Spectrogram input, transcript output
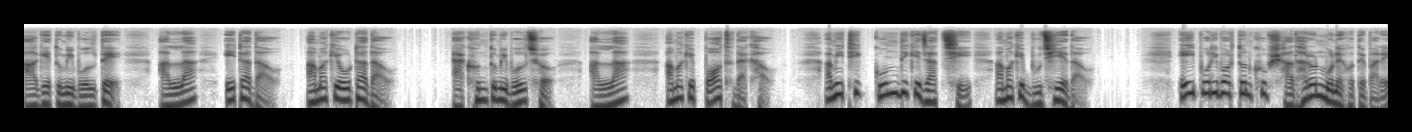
আগে তুমি বলতে, আল্লাহ, এটা দাও, আমাকে ওটা দাও। এখন তুমি বলছ, আল্লাহ, আমাকে পথ দেখাও। আমি ঠিক কোন দিকে যাচ্ছি, আমাকে বুঝিয়ে দাও। এই পরিবর্তন খুব সাধারণ মনে হতে পারে,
